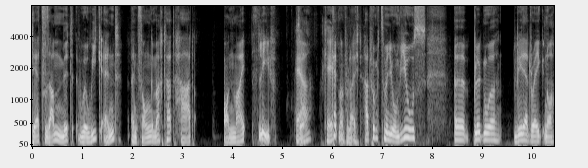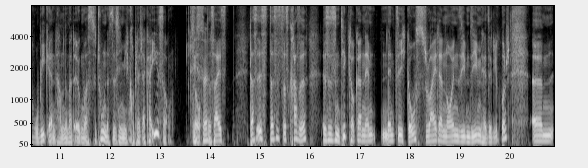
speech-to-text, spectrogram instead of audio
der zusammen mit The Weeknd einen Song gemacht hat, Hard on My Sleeve. Ja. Okay. Kennt man vielleicht. Hat 15 Millionen Views. Äh, blöd nur, weder Drake noch Weekend haben damit irgendwas zu tun. Das ist nämlich kompletter KI-Song. So, das heißt, das ist, das ist das Krasse. Es ist ein TikToker, nennt, nennt sich Ghostwriter977, herzlichen Glückwunsch. Ähm,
